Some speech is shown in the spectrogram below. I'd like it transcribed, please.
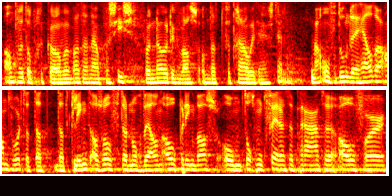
antwoord op gekomen... wat er nou precies voor nodig was om dat vertrouwen te herstellen. Maar onvoldoende helder antwoord, dat, dat, dat klinkt alsof er nog wel een opening was... om toch nog verder te praten over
